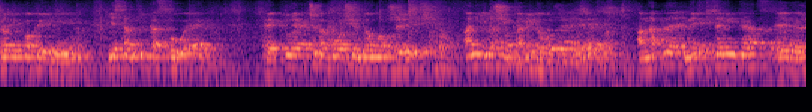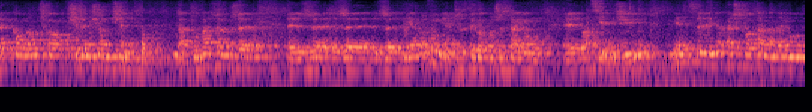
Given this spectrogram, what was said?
projekt pochylni, jest tam kilka spółek, które jak trzeba było się dołożyć, ani grosznika nie dołożyli, a nagle my chcemy im teraz y, lekką rączką 70 tysięcy dać. Uważam, że, y, że, że, że ja rozumiem, że z tego korzystają y, pacjenci, więc jakaś kwota na remont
